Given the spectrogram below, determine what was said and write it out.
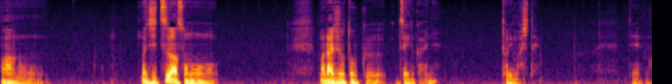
あの、まあ、実はその、まあ、ラジオトーク前回ね撮りましたよ。で、まあ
